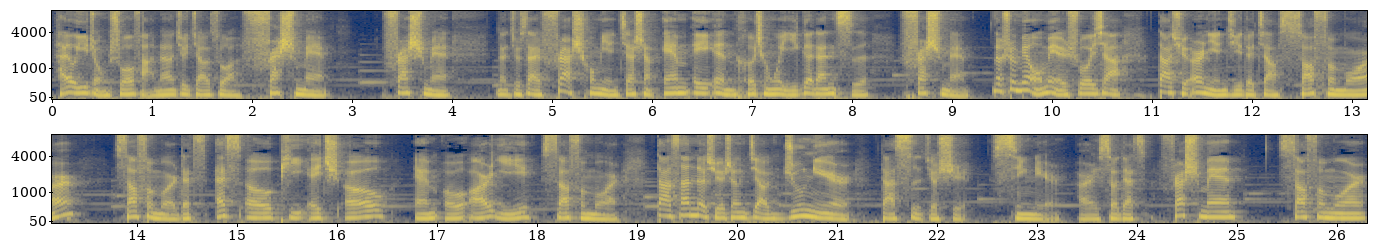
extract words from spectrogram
还有一种说法呢，就叫做 freshman。freshman，那就在 fresh 后面加上 m a n 合成为一个单词 freshman。 那顺便我们也说一下，大学二年级的叫 sophomore。sophomore that's S O P H O M O R E sophomore。大三的学生叫 junior，大四就是 senior。Alright, so that's freshman, sophomore,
